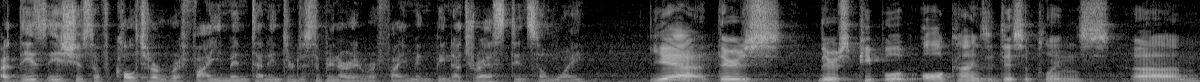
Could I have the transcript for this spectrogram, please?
Are these issues of cultural refinement and interdisciplinary refinement being addressed in some way? Yeah, there's there's people of all kinds of disciplines um,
